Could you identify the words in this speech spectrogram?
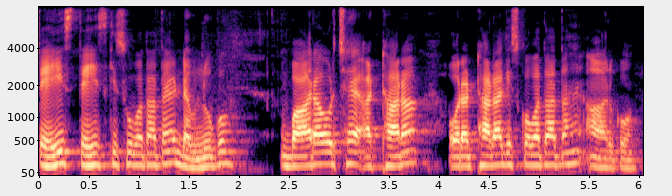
तेईस तेईस किसको बताता है? डब्लू को। बारह और छः अट्ठारह और अट्ठारह किसको बताता है? आर को।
